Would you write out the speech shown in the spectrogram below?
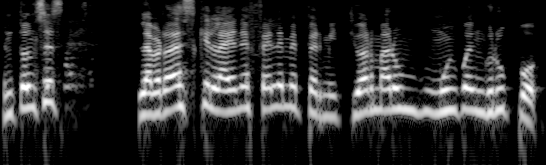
Entonces, la verdad es que la NFL me permitió armar un muy buen grupo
